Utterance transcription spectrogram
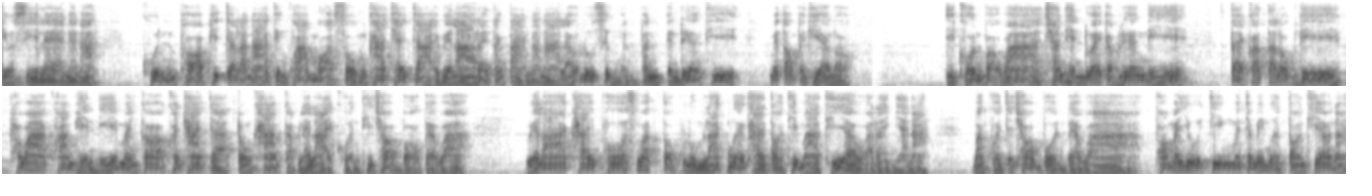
นิวซีแลนด์นะนะ คุณพอพิจารณาถึงความเหมาะสมค่าใช้จ่ายเวลาอะไรต่างๆ นานาแล้วรู้สึกเหมือนมันเป็นเรื่องที่ไม่ต้องไปเที่ยวหรอก อีกคนบอกว่าฉันเห็นด้วยกับเรื่องนี้ แต่ก็ตลกดี เพราะว่าความเห็นนี้มันก็ค่อนข้างจะตรงข้ามกับหลายๆ คนที่ชอบบอกแบบว่า เวลาใครโพสต์ว่าตกหลุมรักเมืองไทยตอนที่มาเที่ยวอะไรเงี้ยนะบางคนจะชอบบ่นแบบว่าพอมาอยู่จริงมันจะไม่เหมือนตอนเที่ยวนะ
